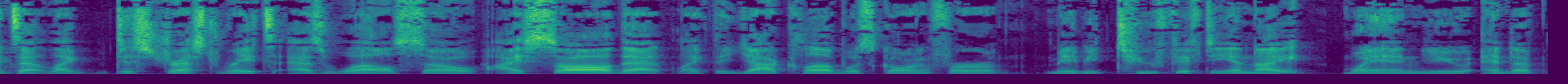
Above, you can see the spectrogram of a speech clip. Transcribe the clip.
points at like distressed rates as well. So I saw that like the yacht club was going for maybe 250 a night when you end up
